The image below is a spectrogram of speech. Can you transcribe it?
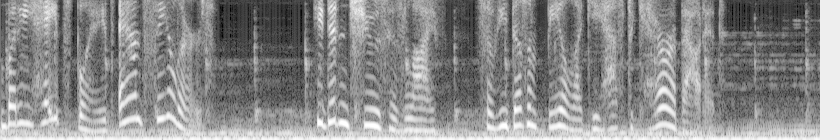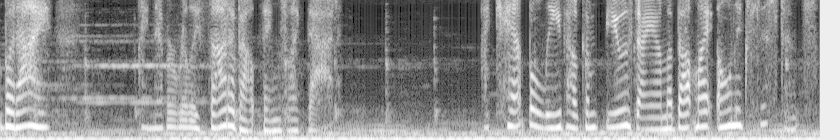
but he hates blades and sealers. He didn't choose his life, so he doesn't feel like he has to care about it. But I... I never really thought about things like that. I can't believe how confused I am about my own existence.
